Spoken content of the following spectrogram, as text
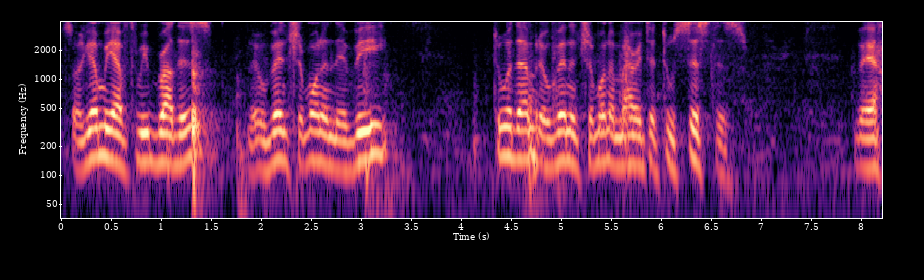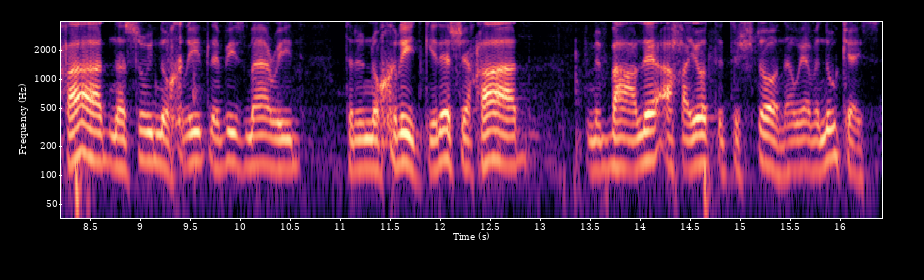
So again, we have three brothers, Reuven, Shimon, and Levi. Two of them, Reuven and Shimon, are married to two sisters. Ve'echad nasui nochrit, Levi's is married to the nochrit. Giresh echad meba'ale ahayot etishto. Now we have a new case.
